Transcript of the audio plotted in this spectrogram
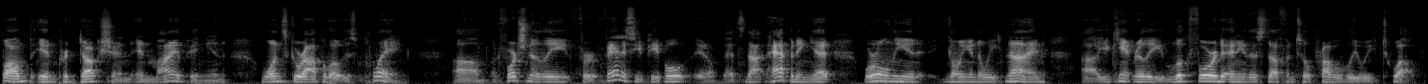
bump in production, in my opinion, once Garoppolo is playing. Um, unfortunately for fantasy people, you know that's not happening yet. We're only in, going into week nine. Uh, you can't really look forward to any of this stuff until probably week twelve.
